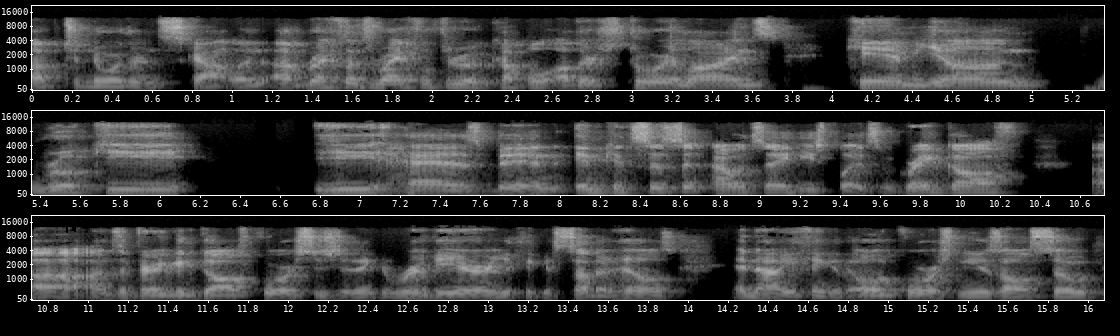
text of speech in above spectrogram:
up to northern Scotland. Uh, Rex, let's rifle through a couple other storylines. Cam Young, rookie, he has been inconsistent. I would say he's played some great golf. Uh, on some very good golf courses, you think of Riviera, you think of Southern Hills, and now you think of the old course, and he has also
